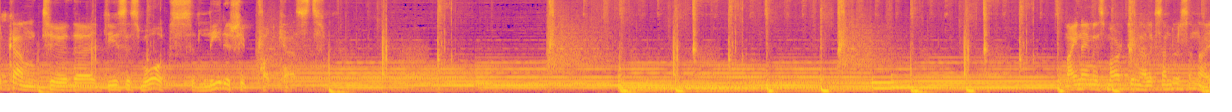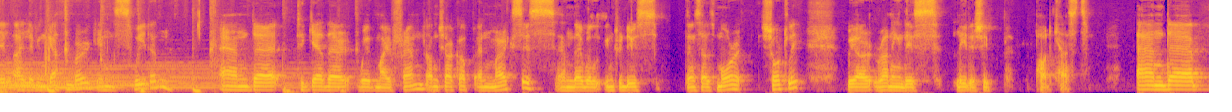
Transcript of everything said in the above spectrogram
welcome to the Jesus Walks Leadership Podcast. My name is Martin Alexanderson. I, I live in Gothenburg in Sweden. And uh, together with my friend Ant Jakob and Marcus, and they will introduce themselves more shortly, we are running this leadership podcast. And uh,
